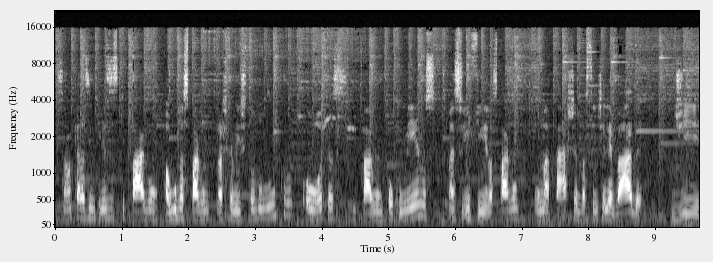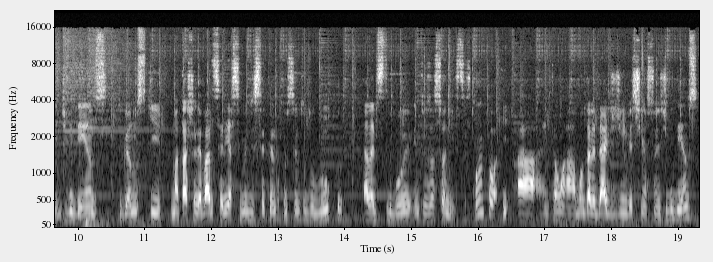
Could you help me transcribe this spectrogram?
são aquelas empresas que pagam, algumas pagam praticamente todo o lucro, ou outras pagam um pouco menos, mas enfim, elas pagam uma taxa bastante elevada de dividendos. Digamos que uma taxa elevada seria acima de 70% do lucro, ela distribui entre os acionistas. Quanto a, então a modalidade de investir em ações de dividendos,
